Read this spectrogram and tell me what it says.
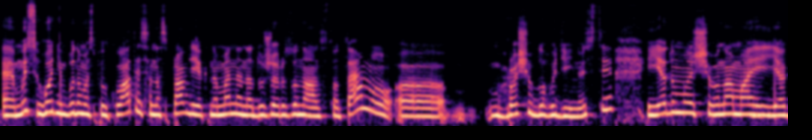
Е, Ми сьогодні будемо спілкуватися насправді, як на мене, на дуже резонансну тему е, гроші благодійності. І я думаю, що вона має як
